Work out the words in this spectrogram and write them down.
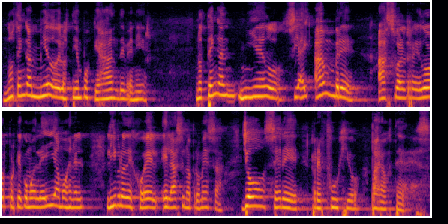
No tengan miedo de los tiempos que han de venir. No tengan miedo si hay hambre a su alrededor, porque como leíamos en el libro de Joel, él hace una promesa. Yo seré refugio para ustedes.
